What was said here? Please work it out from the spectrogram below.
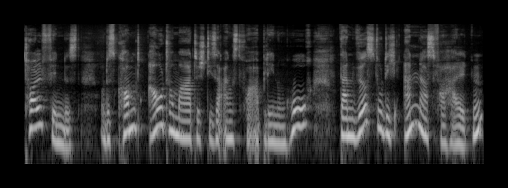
toll findest und es kommt automatisch diese Angst vor Ablehnung hoch, dann wirst du dich anders verhalten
